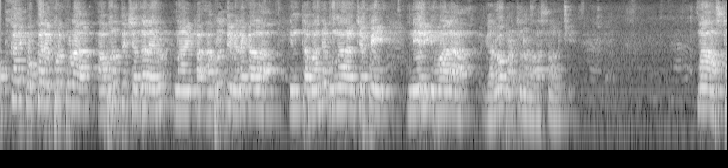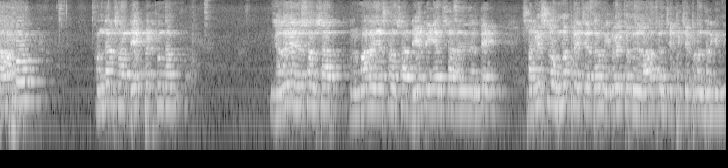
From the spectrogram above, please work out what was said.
ఒక్కరికొక్కరు ఎప్పుడు కూడా అభివృద్ధి చెందలేరు. నా యొక్క అభివృద్ధి వెనకాల ఇంతమంది ఉన్నారని చెప్పి నేను ఇవాళ గర్వపడుతున్నాను వాస్తవానికి. మా స్టాఫ్ అందరూ సార్ డేట్ పెట్టుకుందాం. ఘనంగా చేస్తాం సార్ బ్రహ్మాండంగా చేస్తాం సార్ డేట్ ఇవ్వండి సార్ అది అంటే సర్వీస్లో ఉన్నప్పుడే చేద్దాం ఇరవై తొమ్మిది లాస్ట్ అని చెప్పి చెప్పడం జరిగింది.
